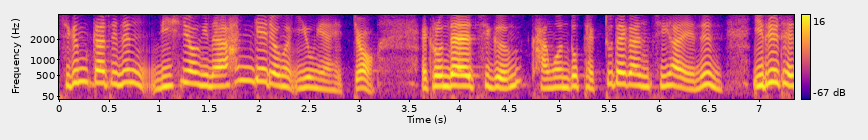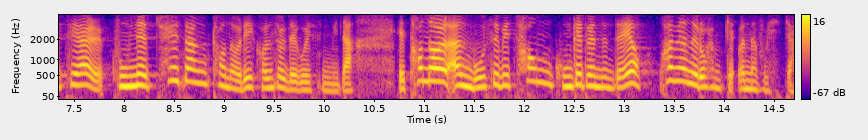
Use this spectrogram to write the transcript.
지금까지는 미시령이나 한계령을 이용해야 했죠. 그런데 지금 강원도 백두대간 지하에는 이를 대체할 국내 최장 터널이 건설되고 있습니다. 터널 안 모습이 처음 공개됐는데요. 화면으로 함께 만나보시죠.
